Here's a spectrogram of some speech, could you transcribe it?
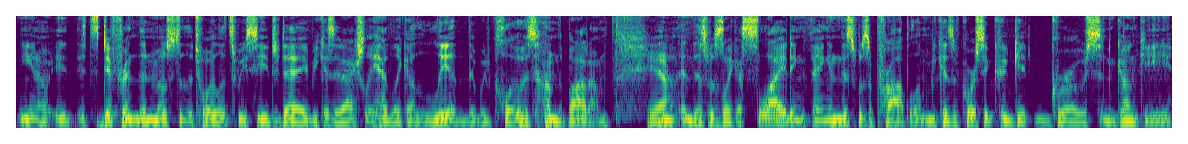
you know it, it's different than most of the toilets we see today because it actually had like a lid that would close on the bottom. Yeah. And, and this was like a sliding thing, and this was a problem because of course it could get gross and gunky.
